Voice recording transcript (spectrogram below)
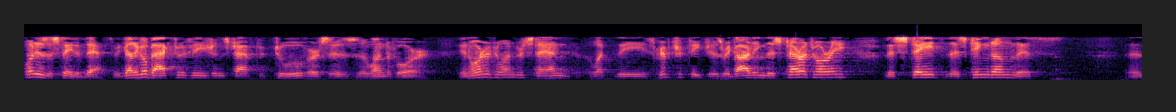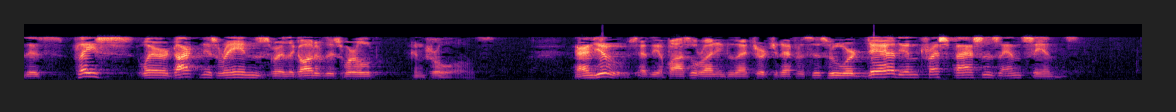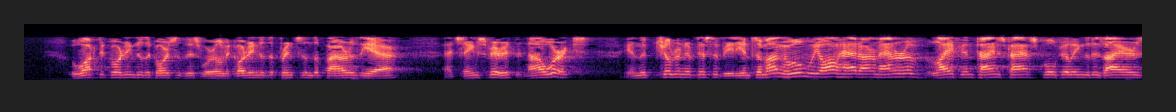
What is the state of death? We've got to go back to Ephesians chapter 2, verses 1 to 4, in order to understand what the Scripture teaches regarding this territory this state, this kingdom, this, this place where darkness reigns, where the God of this world controls. And you, said the apostle, writing to that church at Ephesus, who were dead in trespasses and sins, who walked according to the course of this world, according to the prince and the power of the air, that same spirit that now works in the children of disobedience, among whom we all had our manner of life in times past, fulfilling the desires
